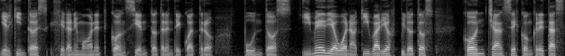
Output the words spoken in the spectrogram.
y el quinto es Jerónimo Gonet con 134 puntos y medio. Bueno, aquí varios pilotos con chances concretas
